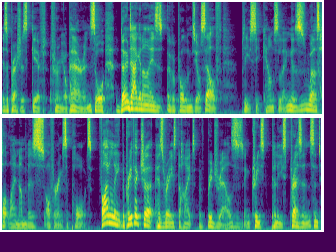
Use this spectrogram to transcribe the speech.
is a precious gift from your parents, or Don't agonize over problems yourself please seek counselling, as well as hotline numbers offering support. Finally, the prefecture has raised the height of bridge rails, increased police presence, and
